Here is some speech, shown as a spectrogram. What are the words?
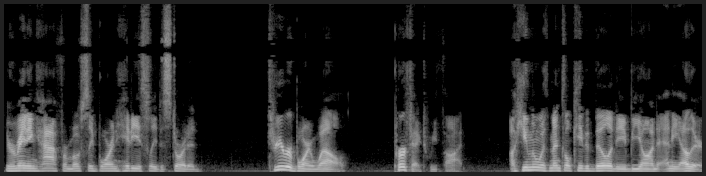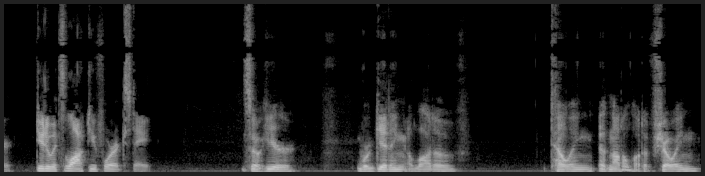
The remaining half were mostly born hideously distorted. Three were born well. Perfect, we thought. A human with mental capability beyond any other, due to its locked euphoric state. So here, we're getting a lot of telling and not a lot of showing.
